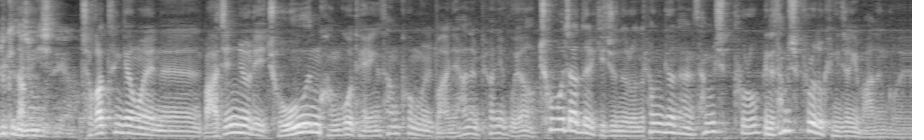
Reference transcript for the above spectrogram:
이렇게 남으시네요. 저 같은 경우에는 마진율이 좋은 광고 대행 상품을 많이 하는 편이고요. 초보자들 기준으로는 평균 한 30%? 근데 30%도 굉장히 많은 거예요.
